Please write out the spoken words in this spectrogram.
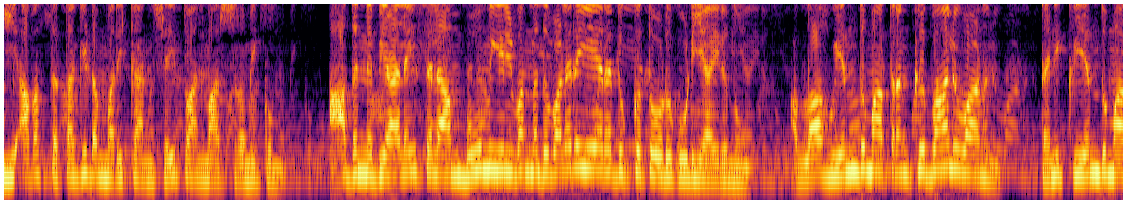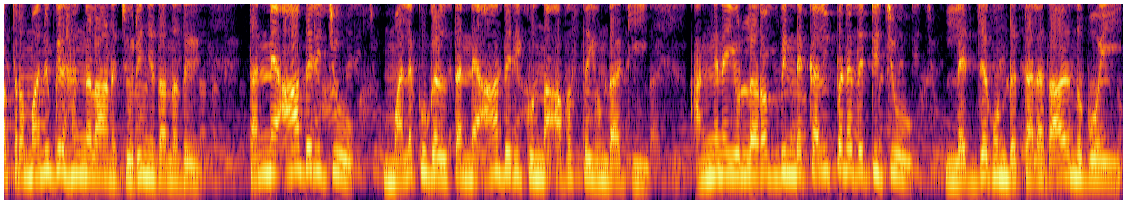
ഈ അവസ്ഥ തകിടം മറിക്കാൻ ഷെയ്ത്വാൻമാർ ശ്രമിക്കും. ആദൻ നബി അലൈസലാം ഭൂമിയിൽ വന്നത് വളരെയേറെ ദുഃഖത്തോടു കൂടിയായിരുന്നു അള്ളാഹു എന്തുമാത്രം കൃപാലുവാണ് തനിക്ക് എന്തുമാത്രം അനുഗ്രഹങ്ങളാണ് ചൊരിഞ്ഞു തന്നത്. തന്നെ ആദരിച്ചു. മലക്കുകൾ തന്നെ ആദരിക്കുന്ന അവസ്ഥയുണ്ടാക്കി. അങ്ങനെയുള്ള റബ്ബിന്റെ കൽപ്പന തെറ്റിച്ചു. ലജ്ജ കൊണ്ട് തല താഴ്ന്നുപോയി.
